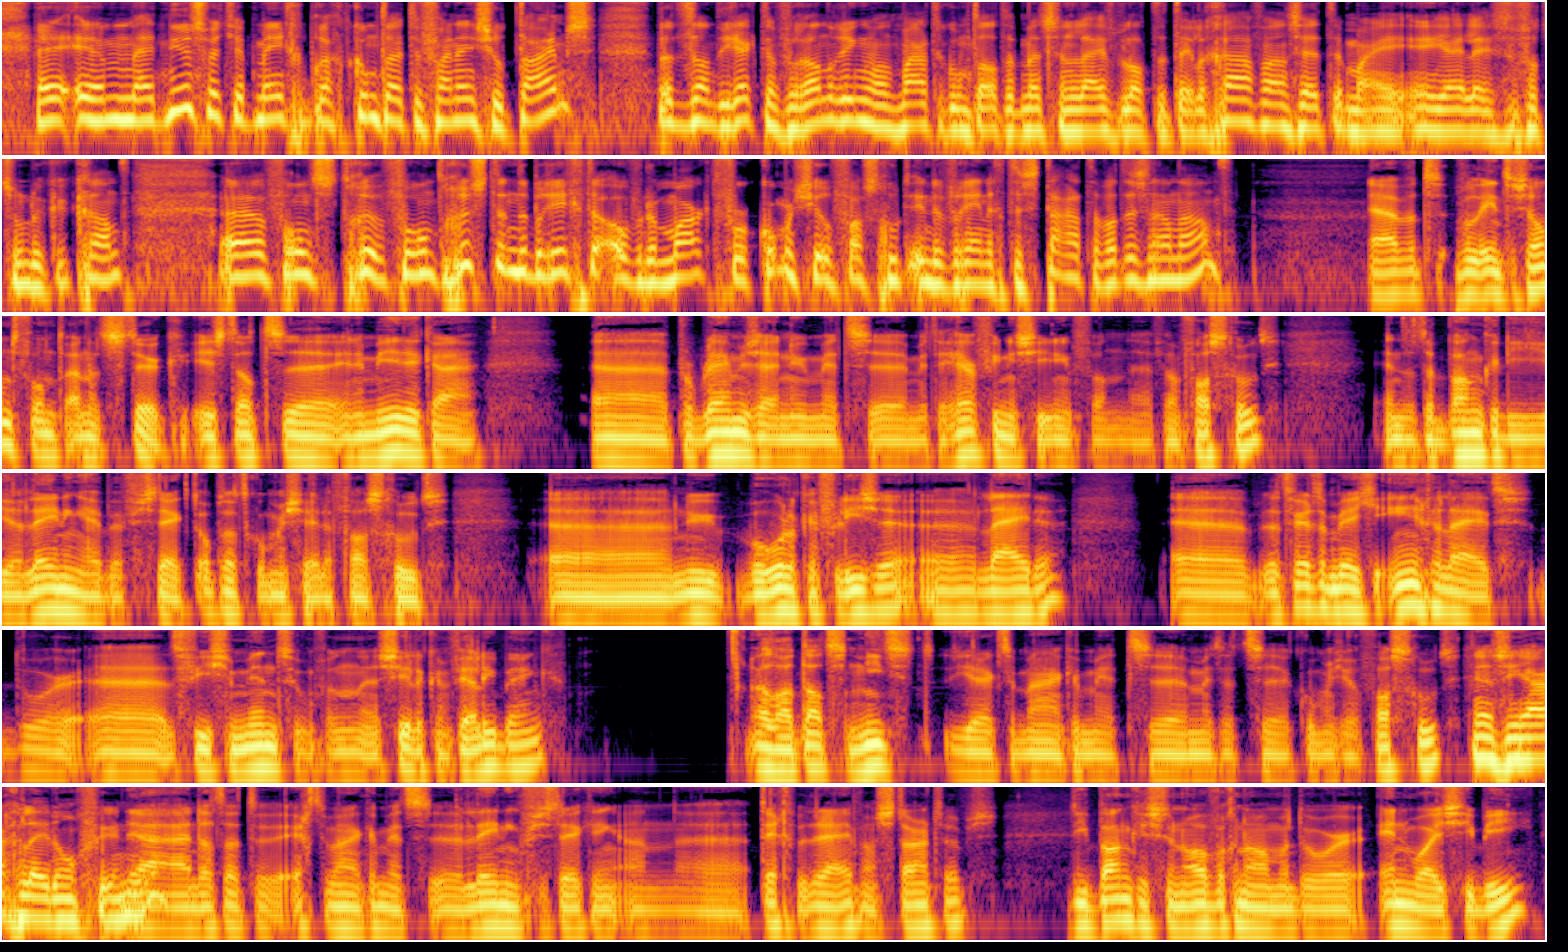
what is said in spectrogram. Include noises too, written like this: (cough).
Um, het nieuws wat je hebt meegebracht komt uit de Financial Times. Dat is dan direct een verandering, want Maarten komt altijd met zijn lijfblad de Telegraaf aanzetten. Maar jij leest een fatsoenlijke krant. Uh, verontrustende berichten over de markt voor commercieel vastgoed in de Verenigde Staten. Wat is er aan de hand? Ja, wat ik wel interessant vond aan het stuk is dat in Amerika problemen zijn nu met, met de herfinanciering van, van vastgoed. En dat de banken die eh, lening hebben verstrekt op dat commerciële vastgoed uh, nu behoorlijke verliezen uh, leiden. Uh, dat werd een beetje ingeleid door het faillissement van Silicon Valley Bank. Al had dat niet direct te maken met, met het commercieel vastgoed. Ja, dat is een jaar geleden ongeveer. Nu. Ja, en dat had echt te maken met leningverstrekking aan techbedrijven, aan start-ups. Die bank is toen overgenomen door NYCB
